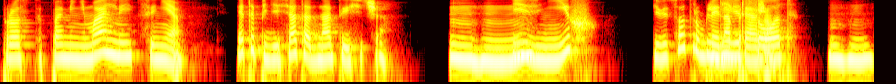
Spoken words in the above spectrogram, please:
Просто по минимальной цене. Это 51 тысяча. Угу. Из них 900 рублей 900. на пряжу. Угу.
